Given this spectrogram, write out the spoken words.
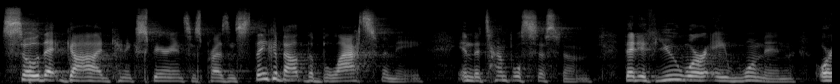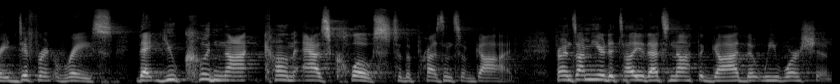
so that God can experience his presence. Think about the blasphemy in the temple system that if you were a woman or a different race that you could not come as close to the presence of God Friends, I'm here to tell you that's not the God that we worship.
